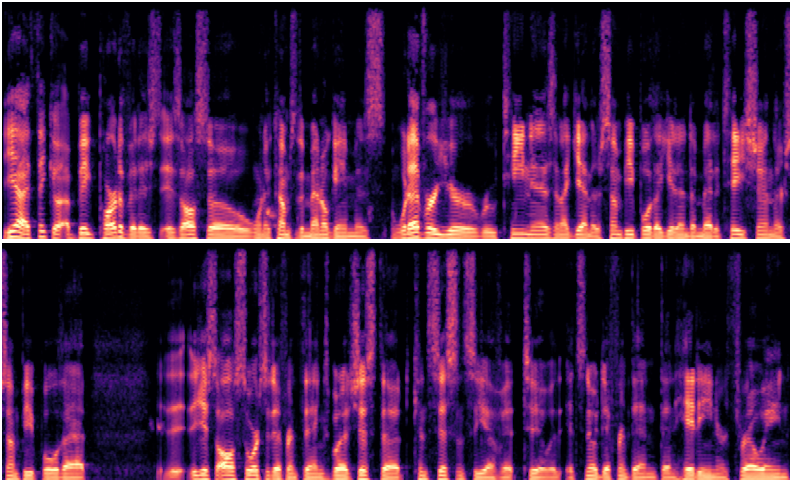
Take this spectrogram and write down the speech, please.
Yeah, I think a big part of it is is also when it comes to the mental game is whatever your routine is. And again, there's some people that get into meditation. There's some people that just all sorts of different things, but it's just the consistency of it too. It's no different than than hitting or throwing.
